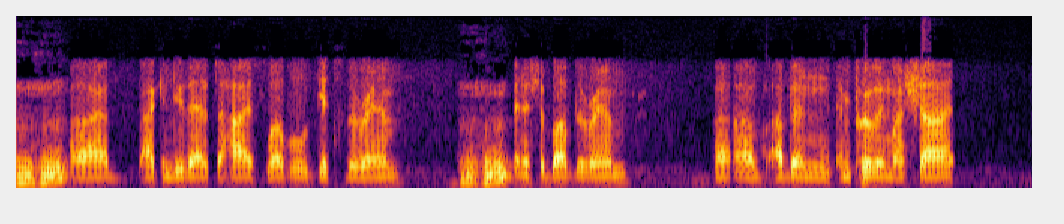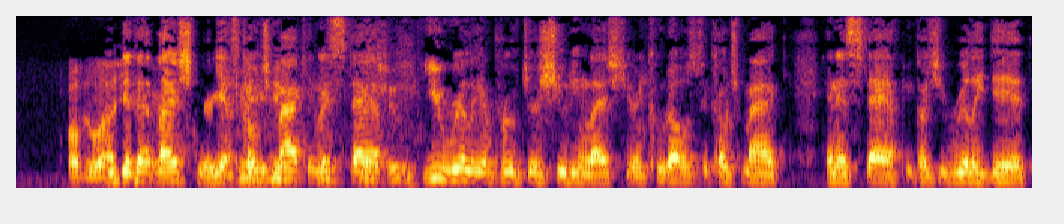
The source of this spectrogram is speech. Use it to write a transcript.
Mm-hmm. Uh, I, I can do that at the highest level, get to the rim, Mm-hmm. finish above the rim. Uh, I've been improving my shot over the last. You did that last year, yes. Yeah, Coach you. Mack and his Great- great staff, you really improved your shooting last year, and kudos to Coach Mack and his staff because you really did.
